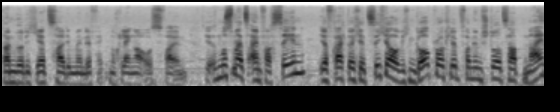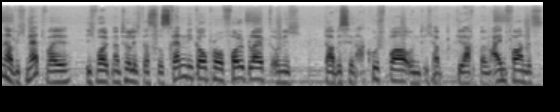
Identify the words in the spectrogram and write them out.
dann würde ich jetzt halt im Endeffekt noch länger ausfallen. Das muss man jetzt einfach sehen. Ihr fragt euch jetzt sicher, ob ich einen GoPro-Clip von dem Sturz habe. Nein, habe ich nicht, weil ich wollte natürlich, dass fürs Rennen die GoPro voll bleibt und ich da ein bisschen Akku spare. Und ich habe gedacht, beim Einfahren, das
